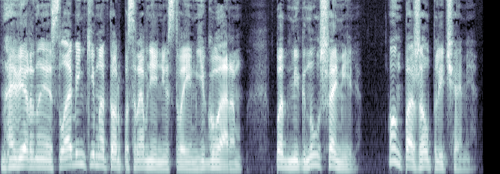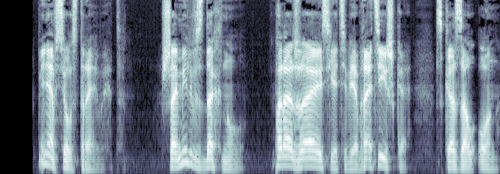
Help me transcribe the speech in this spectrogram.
«Наверное, слабенький мотор по сравнению с твоим Ягуаром», — подмигнул Шамиль. Он пожал плечами. «Меня все устраивает». Шамиль вздохнул. «Поражаюсь я тебе, братишка», — сказал он.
